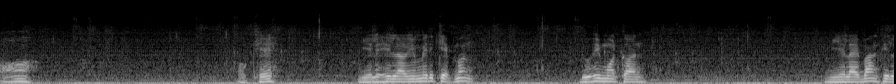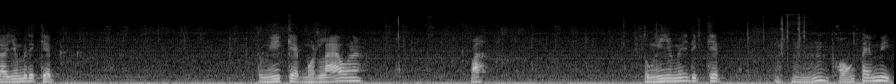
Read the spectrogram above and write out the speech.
อ๋อ โอเค มีอะไรที่เรายังไม่ได้เก็บบ้าง ดูให้หมดก่อน มีอะไรบ้างที่เรายังไม่ได้เก็บ ตรงนี้เก็บหมดแล้วนะปะตรงนี้ยังไม่ได้เก็บอของเต็มอีก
